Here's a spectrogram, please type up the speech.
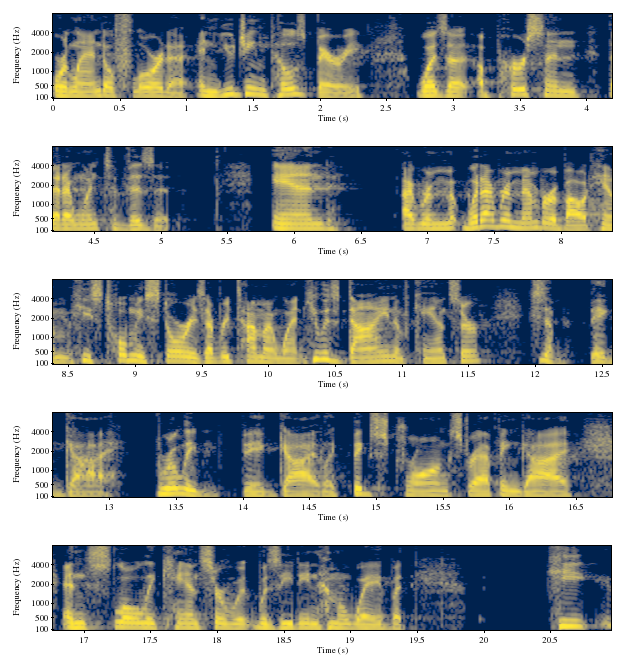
Orlando, Florida. And Eugene Pillsbury was a, a person that I went to visit. And I rem- what I remember about him, he's told me stories every time I went. He was dying of cancer. He's a big guy really big guy, like big, strong, strapping guy, and slowly cancer w- was eating him away. But he,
